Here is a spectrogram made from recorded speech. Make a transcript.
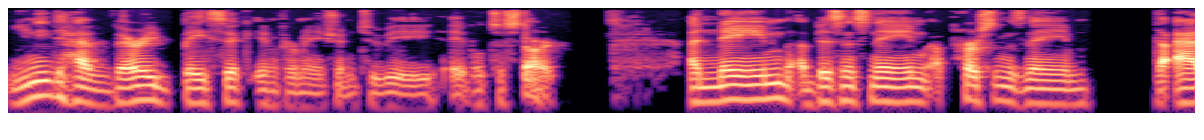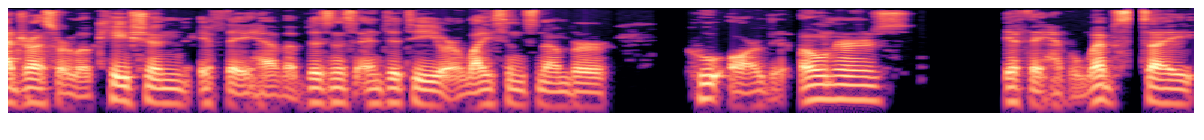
You need to have very basic information to be able to start. A name, a business name, a person's name, the address or location, if they have a business entity or license number, who are the owners, if they have a website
